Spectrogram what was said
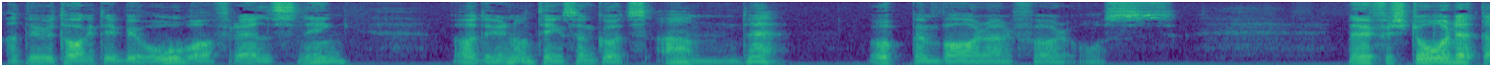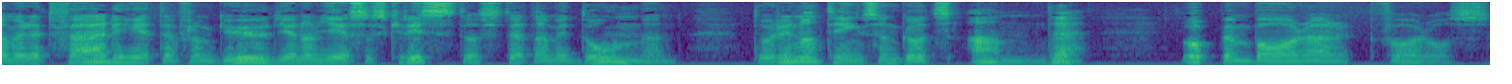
att vi överhuvudtaget är i behov av frälsning, ja, det är någonting som Guds ande uppenbarar för oss. När vi förstår detta med rättfärdigheten från Gud genom Jesus Kristus, detta med domen, då är det någonting som Guds ande uppenbarar för oss.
